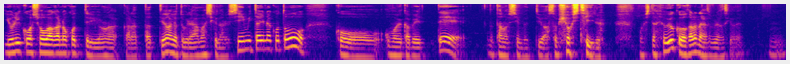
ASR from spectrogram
よりこう昭和が残ってる世の中だったっていうのはちょっと羨ましくなるしみたいなことをこう思い浮かべて楽しむっていう遊びをしている。もうしたよくわからない遊びなんですけどね。うん。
